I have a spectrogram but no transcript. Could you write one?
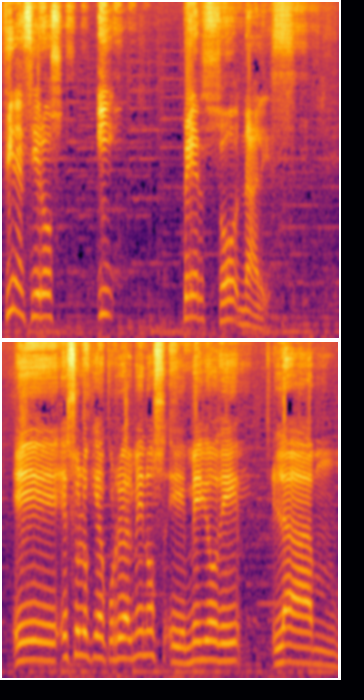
financieros y personales. Eh, eso es lo que ocurrió al menos en medio de la mm,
